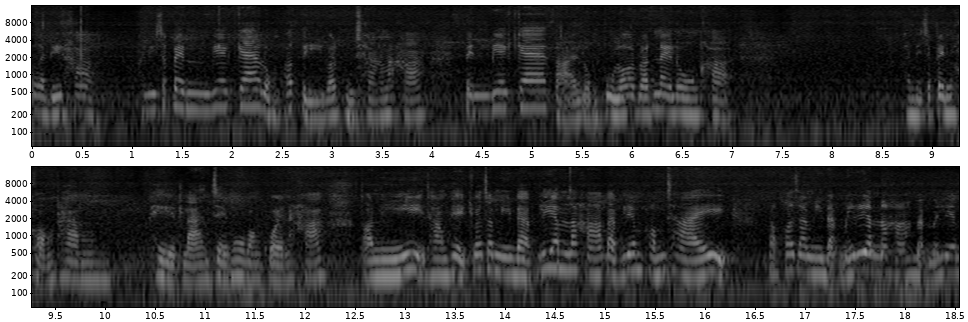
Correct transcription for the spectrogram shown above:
สวัสดีค่ะ อันนี้จะเป็นเบี้ยแก้หลวงพ่อตีวัดหูช้างนะคะ เป็นเบี้ยแก้สายหลวงปู่รอดวัดในโรงค่ะ อันนี้จะเป็นของทางเพจร้านเจโมบางกวยนะคะ ตอนนี้ทางเพจก็จะมีแบบเลี่ยมนะคะ แบบเลี่ยมพร้อมใช้ แล้วก็จะมีแบบไม่เลี่ยมนะคะ แบบไม่เลี่ยม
